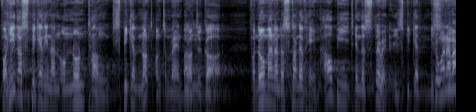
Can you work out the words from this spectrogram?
For he that speaketh in an unknown tongue speaketh not unto men, but mm-hmm. unto God. For no man understandeth him. Howbeit in the spirit he speaketh mysteries. So whenever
